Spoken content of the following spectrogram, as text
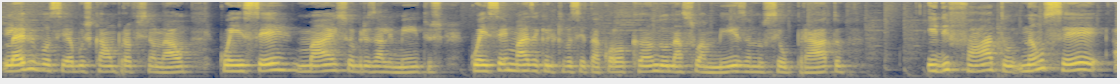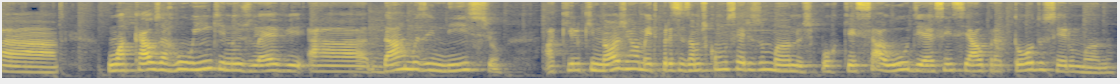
leve você a buscar um profissional, conhecer mais sobre os alimentos, conhecer mais aquilo que você está colocando na sua mesa, no seu prato e de fato não ser a, uma causa ruim que nos leve a darmos início àquilo que nós realmente precisamos como seres humanos, porque saúde é essencial para todo ser humano.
